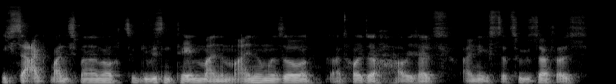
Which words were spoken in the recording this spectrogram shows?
ich sage manchmal noch zu gewissen Themen meine Meinung und so. Gerade heute habe ich halt einiges dazu gesagt, dass ich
